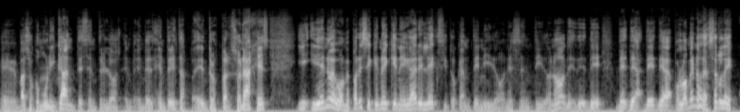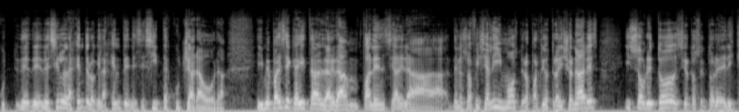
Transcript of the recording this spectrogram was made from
eh, vasos comunicantes entre los, entre, estas, entre los personajes y, de nuevo, me parece que no hay que negar el éxito que han tenido en ese sentido, ¿no? De, de por lo menos de hacerle de, decirle a la gente lo que la gente necesita escuchar ahora. Y me parece que ahí está la gran falencia de, la, de los oficialismos, de los partidos tradicionales y sobre todo de ciertos sectores de la izquierda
